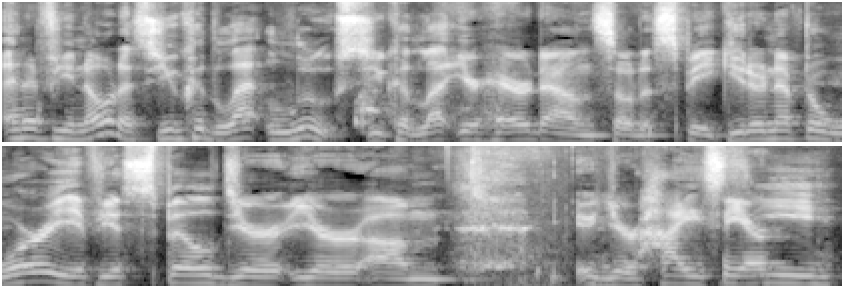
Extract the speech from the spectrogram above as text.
And if you notice, you could let loose. You could let your hair down, so to speak. You didn't have to worry if you spilled your your um your Hi-C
